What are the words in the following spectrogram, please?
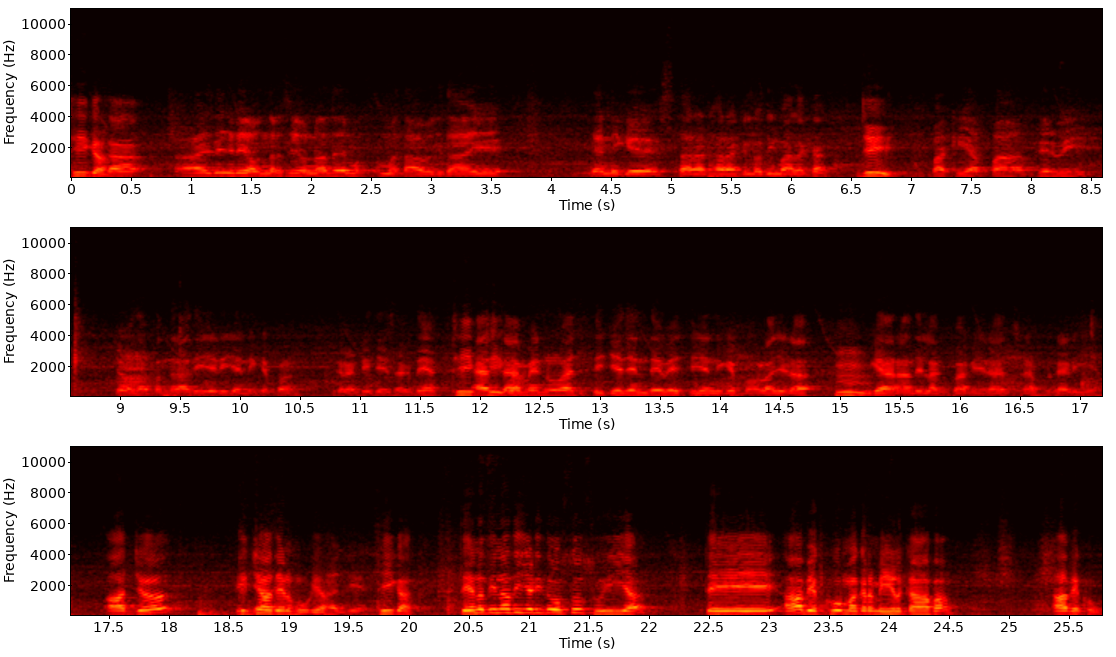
ਠੀਕ ਆ। ਤਾਂ ਇਹਦੇ ਜਿਹੜੇ ਓਨਰ ਸੀ ਉਹਨਾਂ ਦੇ ਮੁ- ਮੁਤਾਬਿਕ ਤਾਂ ਇਹ ਯਾਨੀ ਕਿ 17 18 ਕਿਲੋ ਦੀ ਮਾਲਕ ਆ। ਜੀ। ਬਾਕੀ ਆਪਾਂ ਫਿਰ ਵੀ 14 15 ਦੀ ਜਿਹੜੀ ਯਾਨੀ ਕਿ ਆਪਾਂ ਗਾਰੰਟੀ ਦੇ ਸਕਦੇ ਆ। ਠੀਕ- ਇਸ ਠੀਕ ਆ। ਮੈਨੂੰ ਅੱਜ ਤੀਜੇ ਦਿਨ ਦੇ ਵਿੱਚ ਯਾਨੀ ਕਿ ਬੌਲਾ ਜਿਹੜਾ ਹੂੰ। 11 ਦੇ ਲਗਭਗ ਜਿਹੜਾ ਇਸ ਤਰ੍ਹਾਂ ਰੈਡੀ ਆ। ਅੱਜ ਤੀਜਾ ਦਿਨ। ਹੋ ਗਿਆ। ਹਾਂਜੀ ਹਾਂਜੀ। ਠੀਕ ਆ। ਤਿੰਨ ਦਿਨਾਂ ਦੀ ਜਿਹੜੀ ਦੋਸਤੋ ਸੂਈ ਆ ਤੇ ਆਹ ਵੇਖੋ ਮਗਰ ਮੇਲ ਕਾਫ ਆ। ਆਹ ਵੇਖੋ।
